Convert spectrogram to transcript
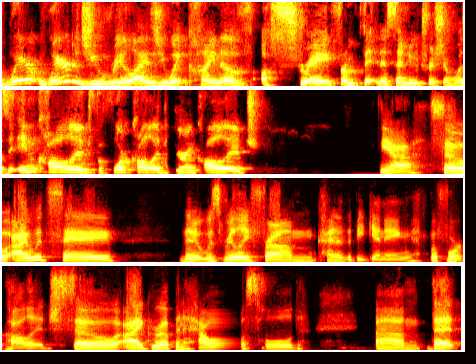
where where did you realize you went kind of astray from fitness and nutrition? Was it in college before college during college? Yeah. So i would say that it was really from kind of the beginning before mm-hmm. college. So i grew up in a household um, that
